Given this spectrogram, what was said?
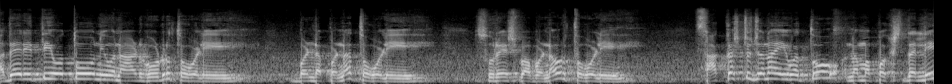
ಅದೇ ರೀತಿ ಇವತ್ತು ನೀವು ನಾಡಗೌಡರು ತಗೊಳ್ಳಿ, ಬಂಡಪ್ಪಣ್ಣ ತಗೊಳ್ಳಿ, ಸುರೇಶ್ ಬಾಬಣ್ಣ ಅವ್ರು ತಗೊಳ್ಳಿ. ಸಾಕಷ್ಟು ಜನ ಇವತ್ತು ನಮ್ಮ ಪಕ್ಷದಲ್ಲಿ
